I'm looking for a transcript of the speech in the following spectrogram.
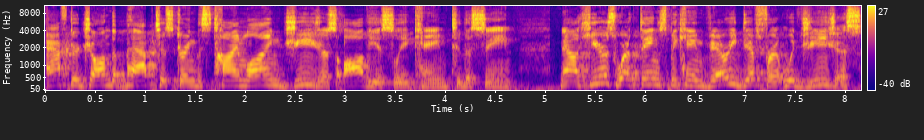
after John the Baptist during this timeline, Jesus obviously came to the scene. Now, here's where things became very different with Jesus.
